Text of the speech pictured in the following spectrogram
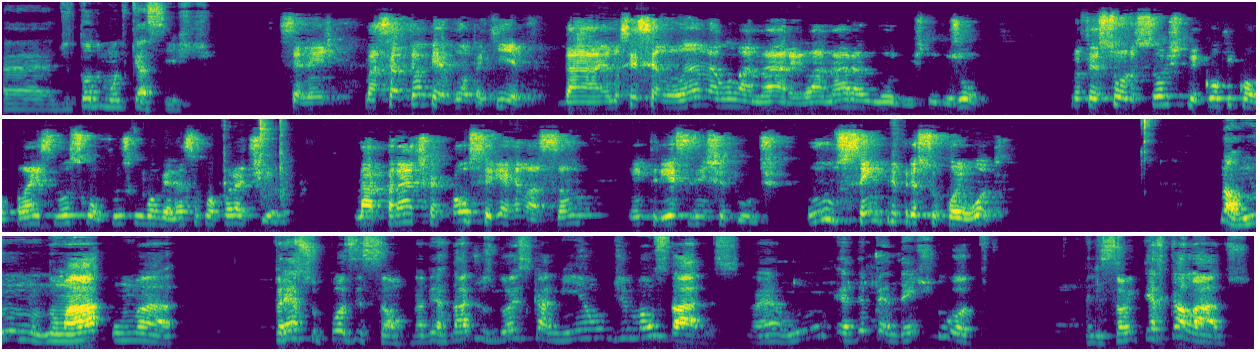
É, de todo mundo que assiste. Excelente. Marcelo, tem uma pergunta aqui, da, eu não sei se é Lana ou Lanara, Lanara Nunes, tudo junto? Professor, o senhor explicou que compliance não se confunde com governança corporativa. Na prática, qual seria a relação entre esses institutos? Um sempre pressupõe o outro? Não, não, não há uma pressuposição. Na verdade, os dois caminham de mãos dadas. Né? Um é dependente do outro. Eles são intercalados.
